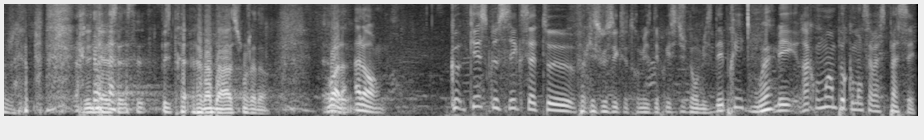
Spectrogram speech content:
Génial, cette petite réverbération, j'adore. Voilà, Euh, alors, que- qu'est-ce que c'est que cette, euh, enfin qu'est-ce que c'est que cette remise des prix? C'est une remise des prix. Ouais. Mais raconte-moi un peu comment ça va se passer.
